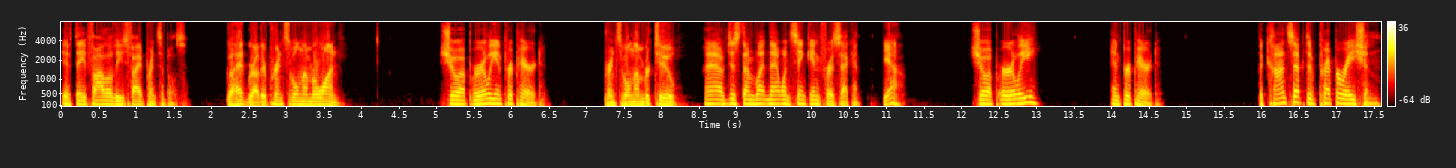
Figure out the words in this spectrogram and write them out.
if they follow these five principles. Go ahead, brother. Principle number one. Show up early and prepared. Principle number two. Uh, just I'm letting that one sink in for a second. Yeah. Show up early and prepared. The concept of preparation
